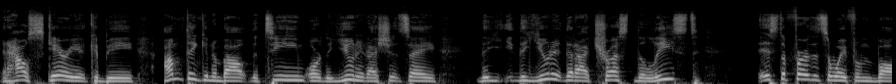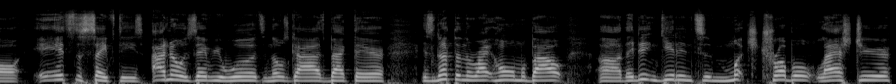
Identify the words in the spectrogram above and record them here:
and how scary it could be, I'm thinking about the team or the unit, I should say, the the unit that I trust the least it's the furthest away from the ball. It's the safeties. I know Xavier Woods and those guys back there is nothing to write home about. Uh, they didn't get into much trouble last year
